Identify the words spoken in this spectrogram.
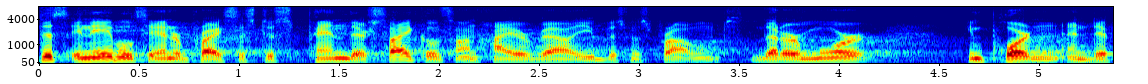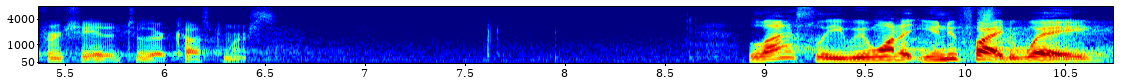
This enables enterprises to spend their cycles on higher value business problems that are more important and differentiated to their customers. Lastly, we want a unified way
